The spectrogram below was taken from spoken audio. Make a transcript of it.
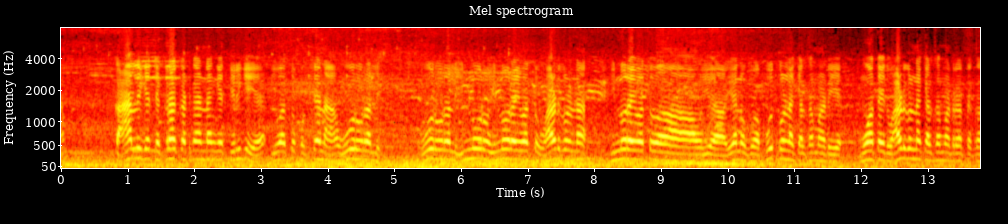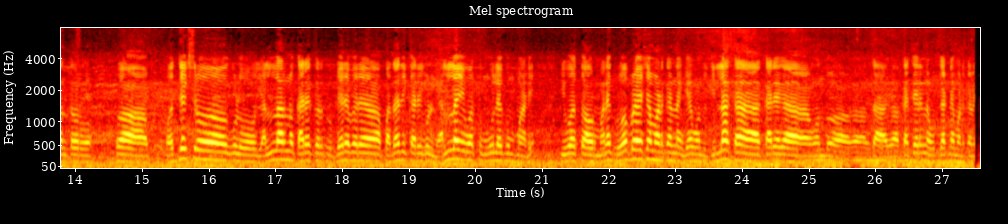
ಕಾಲಿಗೆ ಚಕ್ರ ಕಟ್ಕೊಂಡಂಗೆ ತಿರುಗಿ ಇವತ್ತು ಪಕ್ಷನ ಊರೂರಲ್ಲಿ ಊರೂರಲ್ಲಿ ಇನ್ನೂರು, ಇನ್ನೂರೈವತ್ತು ವಾರ್ಡ್ಗಳನ್ನ, ಇನ್ನೂರೈವತ್ತು ಏನು ಬೂತ್ಗಳನ್ನ ಬೂತ್ಗಳ್ನ ಕೆಲಸ ಮಾಡಿ, ಮೂವತ್ತೈದು ವಾರ್ಡ್ಗಳನ್ನ ಕೆಲಸ ಮಾಡಿರತಕ್ಕಂಥವ್ರು ಅಧ್ಯಕ್ಷರುಗಳು, ಎಲ್ಲರನ್ನು ಕಾರ್ಯಕರ್ತರು, ಬೇರೆ ಬೇರೆ ಪದಾಧಿಕಾರಿಗಳನ್ನ ಎಲ್ಲ ಇವತ್ತು ಮೂಲೆ ಗುಂಪು ಮಾಡಿ, ಇವತ್ತು ಅವ್ರ ಮನೆ ಗೃಹ ಪ್ರವೇಶ ಮಾಡ್ಕೊಂಡಂಗೆ ಒಂದು ಜಿಲ್ಲಾ ಕಾರ್ಯ, ಒಂದು ಕಚೇರಿನ ಉದ್ಘಾಟನೆ ಮಾಡ್ಕೊಂಡು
